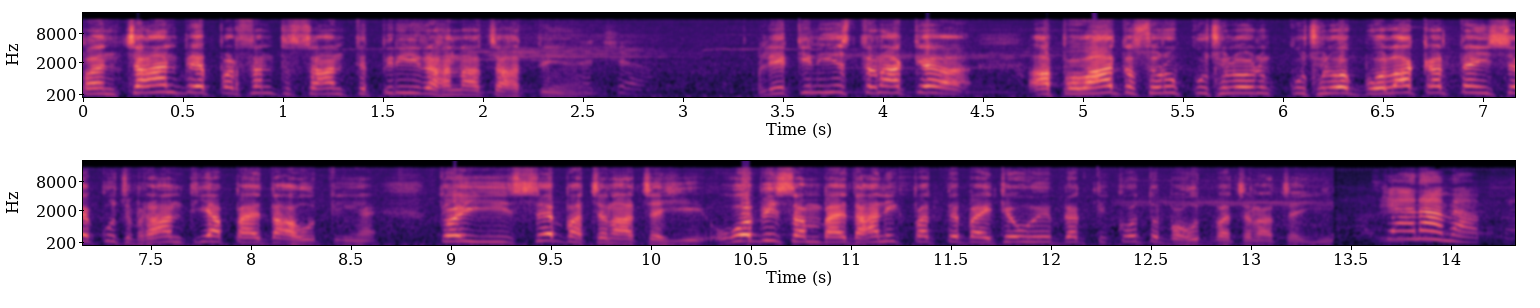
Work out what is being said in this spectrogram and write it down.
पंचानवे परसेंट शांतिप्रिय रहना चाहते हैं। अच्छा। लेकिन इस तरह के अपवाद स्वरूप कुछ लोग कुछ लोग बोला करते हैं इससे कुछ भ्रांतियाँ पैदा होती हैं। तो इससे बचना चाहिए। वो भी संवैधानिक पद पे बैठे हुए व्यक्ति को तो बहुत बचना चाहिए। क्या नाम है आपका?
